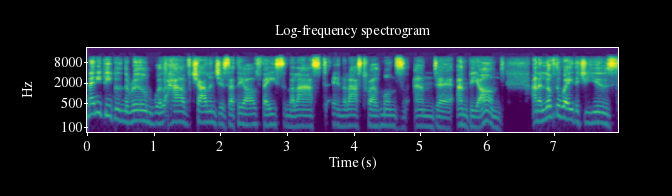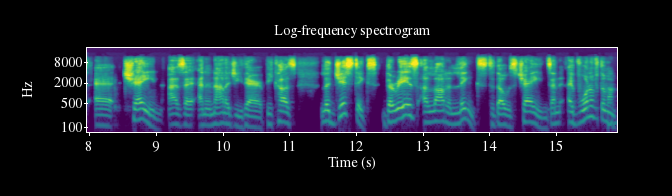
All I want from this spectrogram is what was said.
many people in the room will have challenges that they all face in the last in the last 12 months and uh, and beyond. And i love the way that you used uh, chain as a, an analogy there because logistics there is a lot of links to those chains. And if one of them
